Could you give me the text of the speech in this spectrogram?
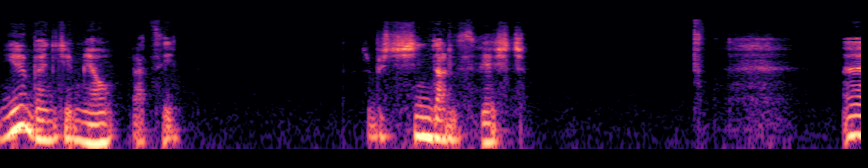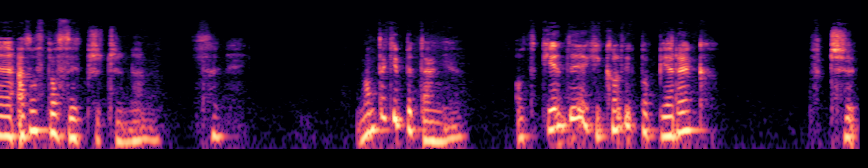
nie będzie miał racji. Żebyście się nie dali zwieść. E, A to z prostych przyczyn. Mam takie pytanie. Od kiedy jakikolwiek papierek w, czy,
